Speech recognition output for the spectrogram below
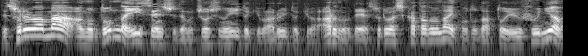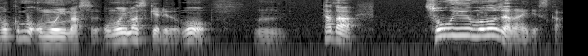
で、それはまあ、あの、どんないい選手でも調子のいい時悪い時はあるので、それは仕方のないことだというふうには僕も思います。思いますけれども、うん。ただ、そういうものじゃないですか。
